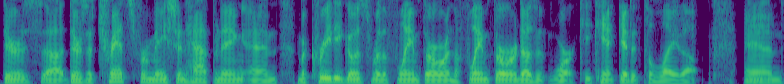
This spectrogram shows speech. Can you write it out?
there's uh, there's a transformation happening, and MacReady goes for the flamethrower, and the flamethrower doesn't work. He can't get it to light up, and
